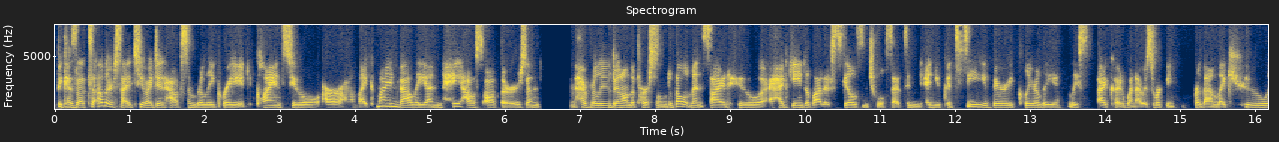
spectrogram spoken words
Because that's the other side too. I did have some really great clients who are on like Mindvalley and Hay House authors and have really been on the personal development side who had gained a lot of skills and tool sets and, and you could see very clearly at least i could when i was working for them like who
